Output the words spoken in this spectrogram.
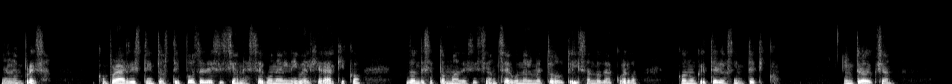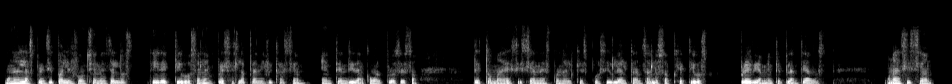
en la empresa, comparar distintos tipos de decisiones según el nivel jerárquico donde se toma decisión según el método utilizando de acuerdo con un criterio sintético. Introducción. Una de las principales funciones de los directivos en la empresa es la planificación, entendida como el proceso de toma de decisiones con el que es posible alcanzar los objetivos previamente planteados. Una decisión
